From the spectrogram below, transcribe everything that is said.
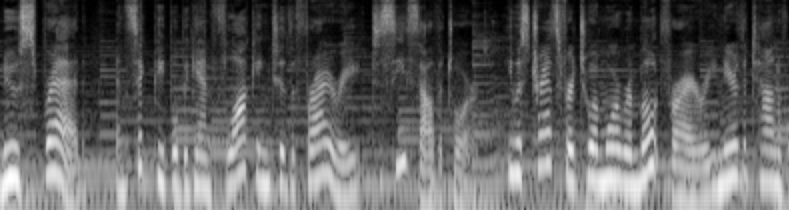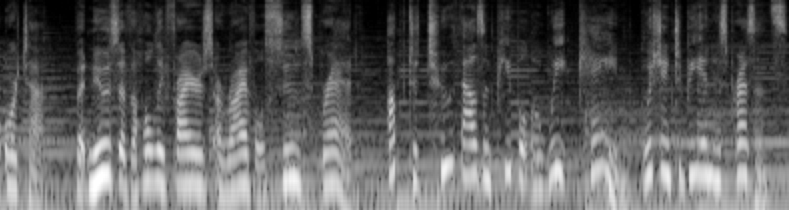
News spread, and sick people began flocking to the friary to see Salvator. He was transferred to a more remote friary near the town of Horta, but news of the Holy Friar's arrival soon spread. Up to 2,000 people a week came, wishing to be in his presence.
